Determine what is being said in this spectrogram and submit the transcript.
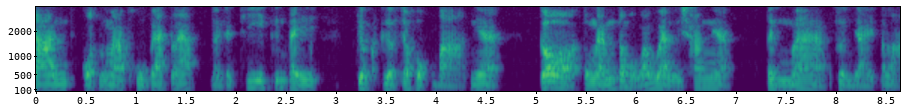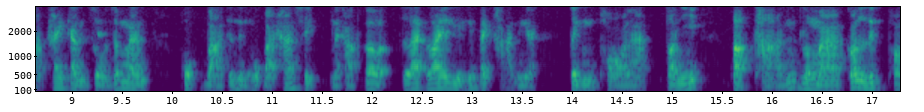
การกดลงมา pull back แล้ว หลังจากที่ขึ้นไปเกือบเกือบจะ 6 บาทเนี่ยก็ตรงนั้นต้องบอกว่า valuation เนี่ยตึงมากส่วนใหญ่ตลาดให้กันโซนสักประมาณ6บาทจนถึง6บาท50นะครับก็ไล่เรียงขึ้นไปขานึงเนี่ยตึงพอแล้ว ตอนนี้ปรับฐานลงมาก็ลึกพอ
